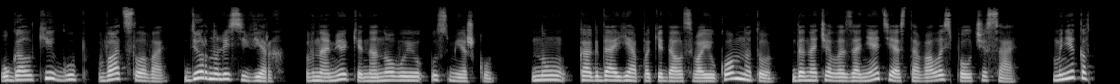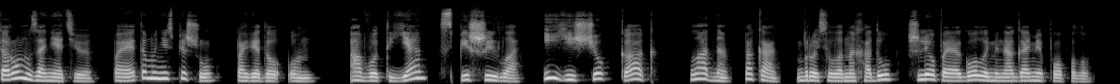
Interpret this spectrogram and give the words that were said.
Уголки губ Вацлава дернулись вверх в намеке на новую усмешку. Ну, когда я покидал свою комнату, до начала занятия оставалось полчаса. Мне ко второму занятию, поэтому не спешу, поведал он. А вот я спешила. И еще как. Ладно, пока, бросила на ходу, шлепая голыми ногами по полу.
